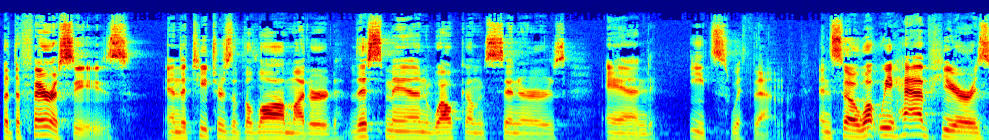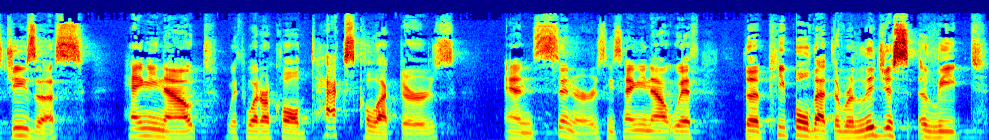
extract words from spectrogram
But the Pharisees and the teachers of the law muttered, This man welcomes sinners and eats with them. And so what we have here is Jesus hanging out with what are called tax collectors and sinners. He's hanging out with the people that the religious elite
